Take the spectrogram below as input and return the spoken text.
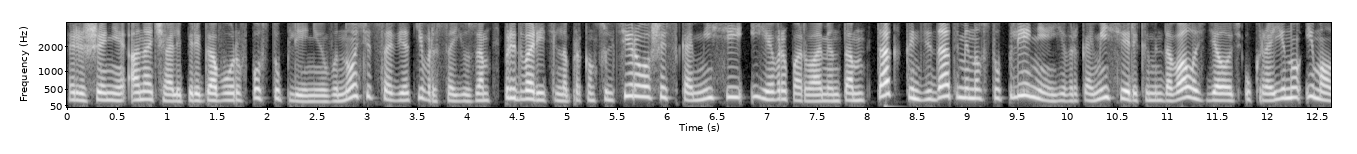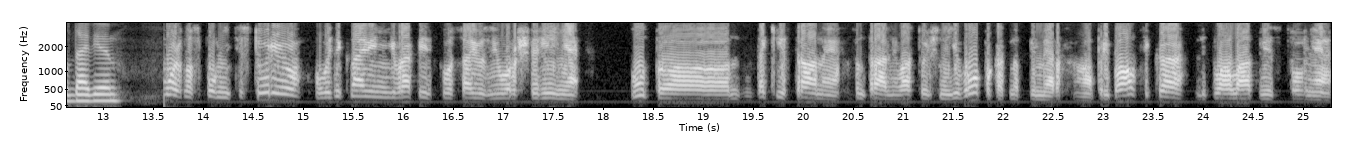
Решение о начале переговоров по вступлению выносит Совет Евросоюза, предварительно проконсультировавшись с Комиссией и Европарламентом. Так, кандидатами на вступление Еврокомиссия рекомендовала сделать Украину и Молдавию. Молдавию. Можно вспомнить историю возникновения Европейского Союза, его расширения. Вот э, такие страны Центральной и Восточной Европы, как, например, э, Прибалтика, Литва, Латвия, Эстония,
